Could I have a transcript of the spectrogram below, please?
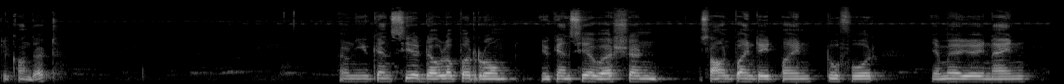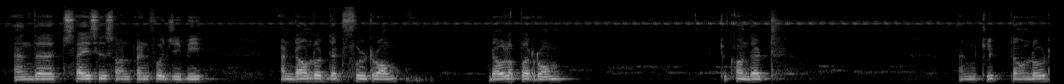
Click on that. And you can see a developer ROM. You can see a version 7.8.24 MIUI 9 and the size is 1.4 GB and download that full ROM developer ROM. Click on that and click download.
